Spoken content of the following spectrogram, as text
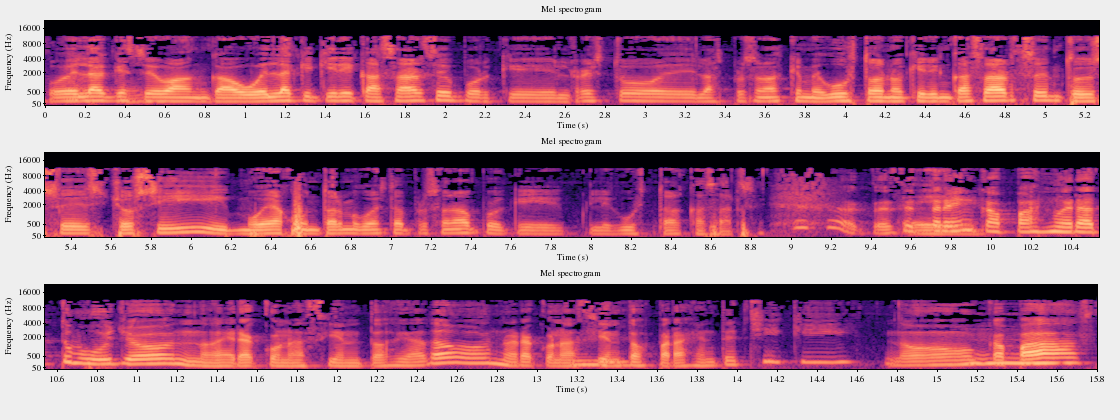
o es la que se banca, o es la que quiere casarse porque el resto de las personas que me gustan no quieren casarse, entonces yo sí voy a juntarme con esta persona porque le gusta casarse. Exacto, ese tren eh, capaz no era tuyo, no era con asientos de a dos, no era con asientos para gente chiqui, no, capaz.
